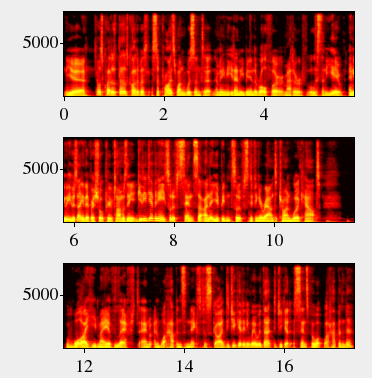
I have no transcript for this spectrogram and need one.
Yeah, that was quite a that was quite of a surprise one, wasn't it? I mean, he'd only been in the role for a matter of less than a year, and he was only there for a short period of time, wasn't he? Did you have any sort of sense? I know you've been sort of sniffing around to try and work out why he may have left and, and what happens next for Sky. Did you get anywhere with that? Did you get a sense for what, what happened there?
